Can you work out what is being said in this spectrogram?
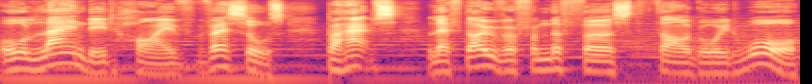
or landed Hive vessels perhaps left over from the first Thargoid war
